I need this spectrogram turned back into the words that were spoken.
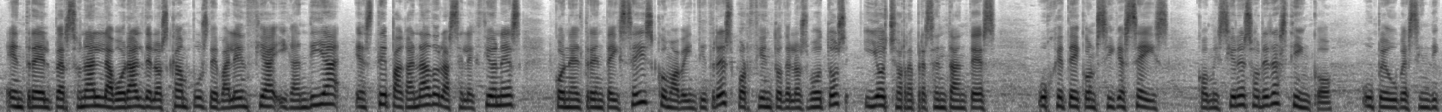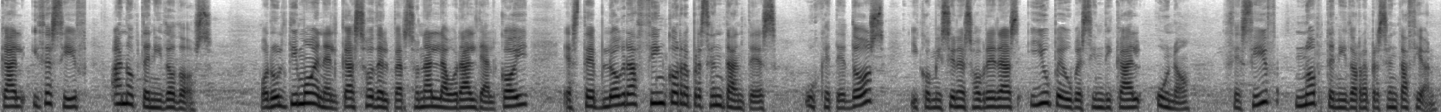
Entre el personal laboral de los campus de Valencia y Gandía, Estep ha ganado las elecciones con el 36,23% de los votos y ocho representantes. UGT consigue seis, Comisiones Obreras cinco, UPV Sindical y CESIF han obtenido dos. Por último, en el caso del personal laboral de Alcoy, STEP logra cinco representantes, UGT 2 y Comisiones Obreras y UPV Sindical 1. CESIF no ha obtenido representación.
